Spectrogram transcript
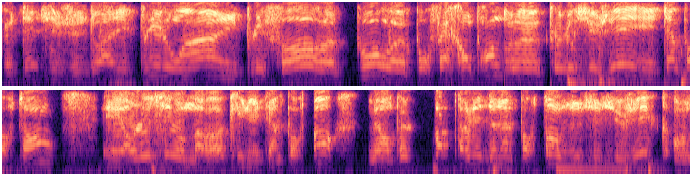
peut-être je dois aller plus loin et plus fort pour pour faire comprendre que le sujet est important et on le sait au Maroc, il est important, mais on peut pas parler de l'importance de ce sujet quand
